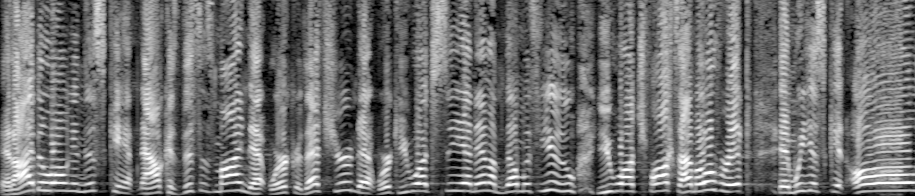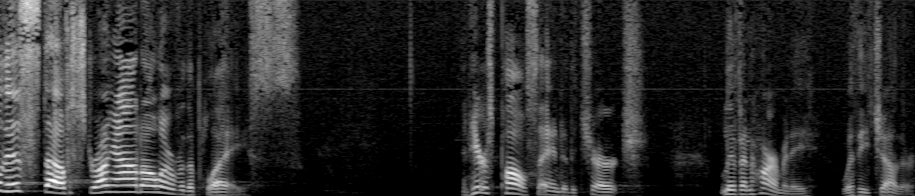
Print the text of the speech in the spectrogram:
and I belong in this camp now because this is my network, or that's your network. You watch CNN, I'm done with you. You watch Fox, I'm over it. And we just get all this stuff strung out all over the place. And here's Paul saying to the church live in harmony with each other.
